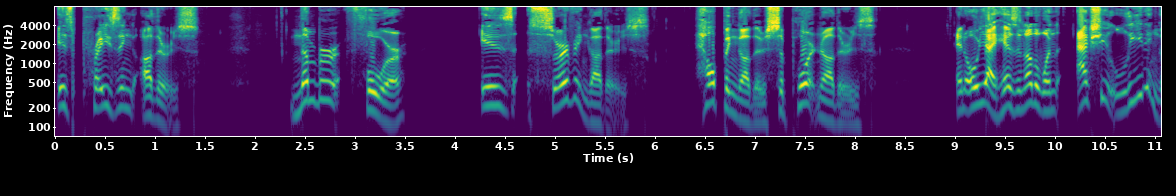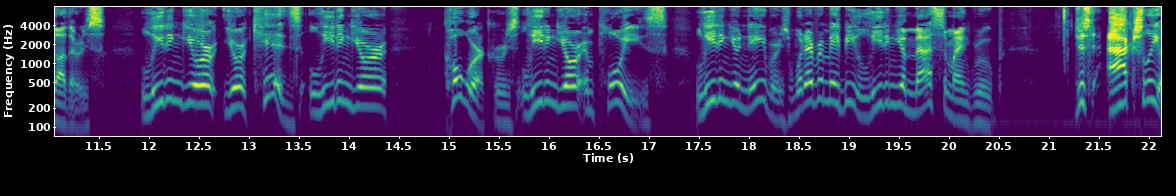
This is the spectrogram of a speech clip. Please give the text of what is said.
is praising others. Number four is serving others, helping others, supporting others. And oh yeah, here's another one, actually leading others, leading your your kids, leading your coworkers, leading your employees, leading your neighbors, whatever it may be, leading your mastermind group. Just actually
